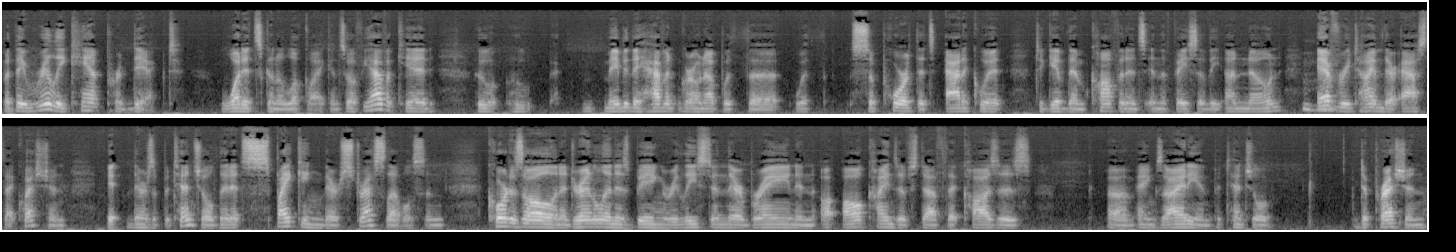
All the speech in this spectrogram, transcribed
but they really can't predict what it's going to look like. And so, if you have a kid who who maybe they haven't grown up with the with support that's adequate to give them confidence in the face of the unknown, every time they're asked that question, it, there's a potential that it's spiking their stress levels. And cortisol and adrenaline is being released in their brain and all kinds of stuff that causes um, anxiety and potential depression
